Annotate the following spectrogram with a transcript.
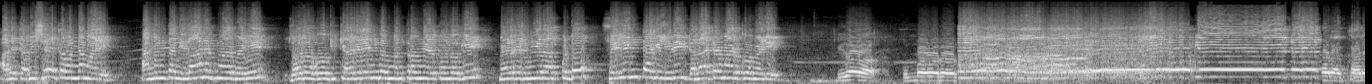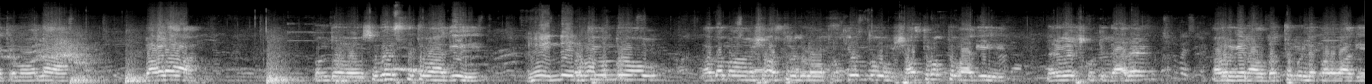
ಅದಕ್ಕೆ ಅಭಿಷೇಕವನ್ನ ಮಾಡಿ. ಹಾಗಂತ ನಿಧಾನಕ್ಕೆ ಮಾಡಬೇಡಿ. ಜೋರಾಗಿ ಹೋಗಿ ಕೆಳಗಡೆಯಿಂದ ಮಂತ್ರವನ್ನು ಹೇಳ್ಕೊಂಡು ಹೋಗಿ ಮೇಲ್ಗಡೆ ನೀರು ಹಾಕ್ಬಿಟ್ಟು ಸೈಲೆಂಟ್ ಆಗಿ ಇರಿ ಗಲಾಟೆ ಮಾಡ್ಕೋಬೇಡಿ. ಇದು ಕುಂಭವರು ಕಾರ್ಯಕ್ರಮವನ್ನ ಬಹಳ ಒಂದು ಸುವ್ಯವಸ್ಥಿತವಾಗಿ ಪ್ರತಿಯೊಂದು ಆಗಮ ಶಾಸ್ತ್ರಗಳು ಪ್ರತಿಯೊಂದು ಶಾಸ್ತ್ರೋಕ್ತವಾಗಿ ನೆರವೇರಿಸಿಕೊಟ್ಟಿದ್ದಾರೆ. ಅವರಿಗೆ ನಾವು ಭಕ್ತಮೂಲ್ಯ ಪರವಾಗಿ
